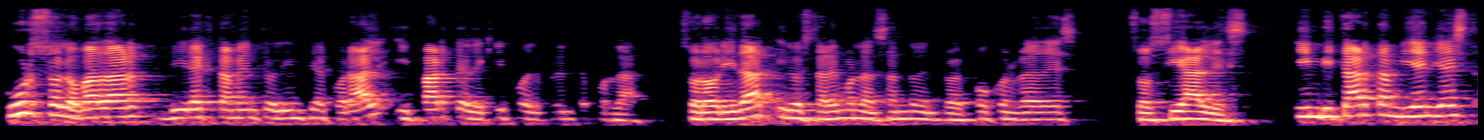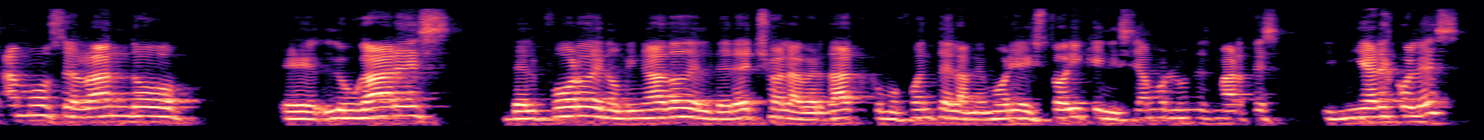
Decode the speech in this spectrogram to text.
curso lo va a dar directamente Olimpia Coral y parte del equipo del Frente por la Sororidad y lo estaremos lanzando dentro de poco en redes sociales. Invitar también, ya estamos cerrando eh, lugares del foro denominado del derecho a la verdad como fuente de la memoria histórica. Iniciamos lunes, martes y miércoles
